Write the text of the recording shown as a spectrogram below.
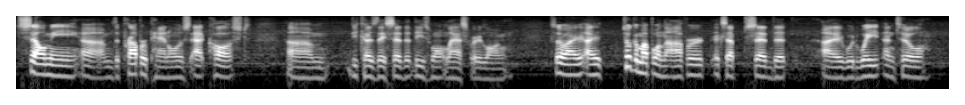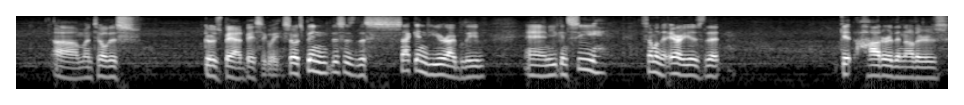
sell me um, the proper panels at cost um, because they said that these won't last very long. So I, I, took them up on the offer, except said that I would wait until um, until this goes bad, basically. So it's been this is the second year, I believe, and you can see some of the areas that get hotter than others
